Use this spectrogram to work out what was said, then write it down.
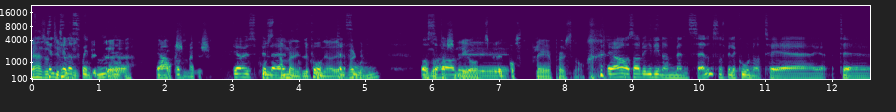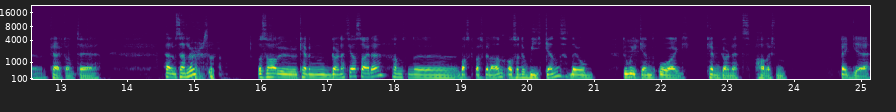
Ja, Tilda Swinton, eh, ja. Ja, hun spiller på telefonen, Og så har Natasha Leon spiller du Boston Player Personal. Ja, og så har du Idina Menzel, som spiller kona til, til karakteren til Adam Sandler. Og så har du Kevin Garnett, ja, sa jeg det? Han uh, basketballspilleren. Og så The Weekend. Det er jo The Weekend og Kevin Garnett har liksom begge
